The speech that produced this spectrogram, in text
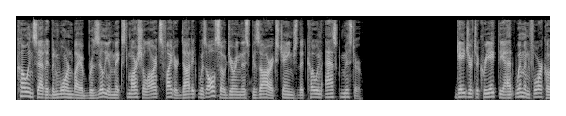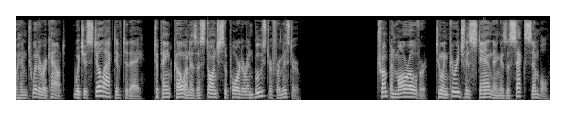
Cohen said had been worn by a Brazilian mixed martial arts fighter. It was also during this bizarre exchange that Cohen asked Mr. Gauger to create the at Women for Cohen Twitter account, which is still active today, to paint Cohen as a staunch supporter and booster for Mr. Trump and moreover, to encourage his standing as a sex symbol.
